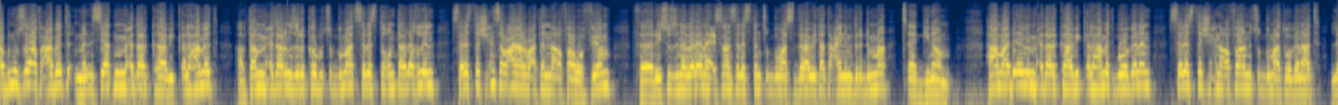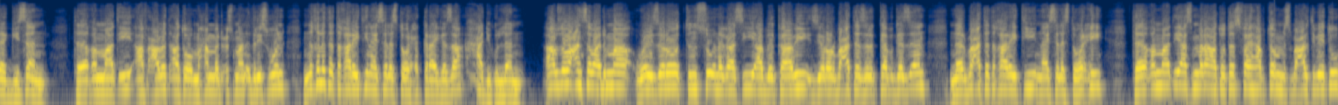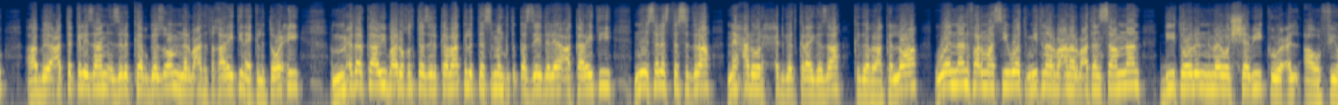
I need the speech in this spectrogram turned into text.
ኣብ ንጹፍ ዓበት መንእስያት ምምሕዳር ከባቢ ቀልሃመት ኣብታ ምምሕዳር ንዝርከቡ ጽጉማት 3ለስተ ኹንታል እኽልን 374 ናቕፋ ወፍዮም ፈሪሱ ዝነበረ ናይ 23 ጽጉማት ስድራ ቤታት ዓይኒ ምድሪ ድማ ጸጊኖም هاما دئم محدار كهابي كالهامت بوغنن سلستشحنا غفان تسقمات وغنات لقيسن تغماتي أف عبت آتو محمد عثمان إدريسون نخلت تخاريتين أي سلستور حكراي قزا حادي قلن ኣብ ዞባ ዓንሰባ ድማ ወይዘሮ ትንሱእ ነጋሲ ኣብ ከባቢ 04 ዝርከብ ገዝአን ንኣርባዕተ ተኻረይቲ ናይ ሰለስተ ወርሒ ተቐማጢ ኣስመራ ኣቶ ተስፋይ ሃብቶም ምስ በዓልቲ ቤቱ ኣብ ዓተከሌዛን ዝርከብ ገዝኦም ንኣርባዕተ ተኻረይቲ ናይ ክልተ ወርሒ ምምሕዳር ከባቢ ባዶ ክልተ ዝርከባ ክልተ ስምን ክጥቀስ ዘይደለያ ኣካረይቲ ንሰለስተ ስድራ ናይ ሓደ ወርሒ ሕድገት ክራይ ገዛ ክገብራ ከለዋ ወናኒ ፋርማሲ ህይወት 144 ሳምናን ዲቶልን ንመወሸቢ ክውዕል ኣወፍዩ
